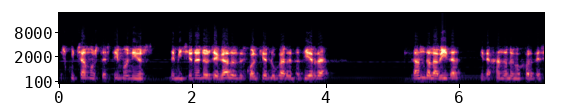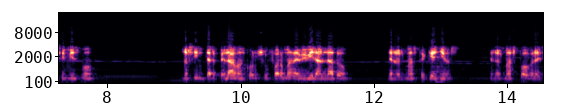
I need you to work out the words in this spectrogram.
escuchamos testimonios de misioneros llegados de cualquier lugar de la tierra, dando la vida y dejando lo mejor de sí mismo, nos interpelaban con su forma de vivir al lado de los más pequeños, de los más pobres,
